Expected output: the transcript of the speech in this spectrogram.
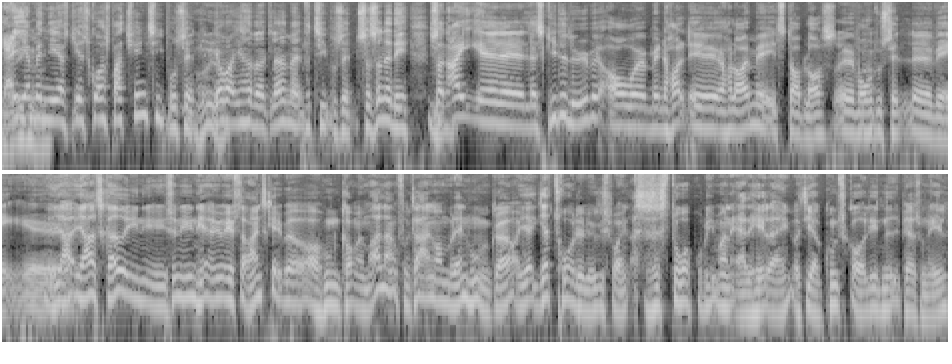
Ja, jamen, jeg, jeg skulle også bare tjene 10 procent. Nå, ja. Jeg, var, jeg havde været glad mand for 10 procent. Så sådan er det. Så nej, øh, lad skidtet løbe, og, øh, men hold, øh, hold øje med et stop-loss, øh, hvor du selv øh, vil af. Øh, Jeg, jeg har skrevet en, i- sådan en her jo efter regnskabet, og hun kommer med en meget lang forklaring om, hvordan hun gøre, og jeg, jeg tror, det lykkes for hende. Altså, så store problemerne er det heller ikke, og de har kun skåret lidt ned i personale.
